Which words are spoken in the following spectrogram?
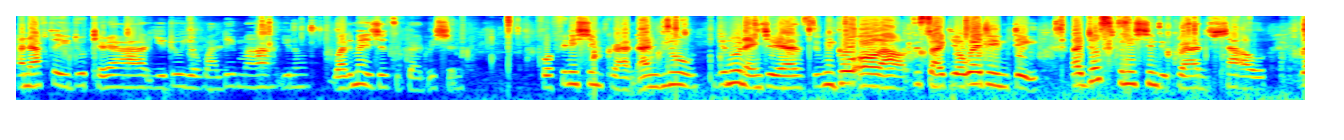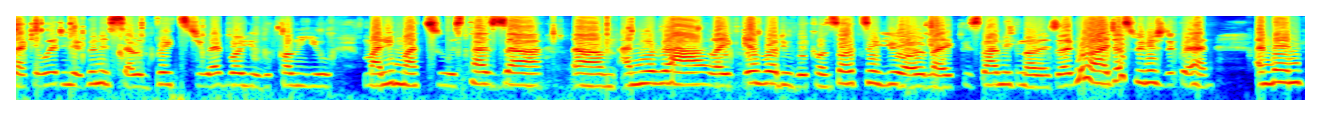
and after you do Kriya, you do your Walima, you know, Walima is just the graduation for finishing Quran. And you know, you know, Nigerians, we go all out. It's like your wedding day, like just finishing the Quran, shout, like your wedding. They're gonna celebrate you. Everybody will be calling you Malimatu, Staza, um. Like everybody will be consulting you on like Islamic knowledge. Like, oh, I just finished the Quran, and then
